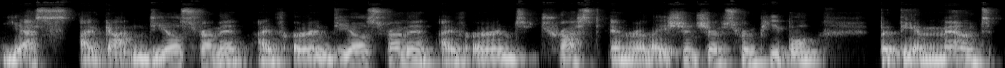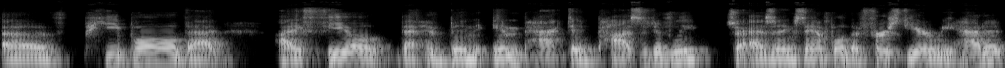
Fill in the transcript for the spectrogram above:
yes, I've gotten deals from it. I've earned deals from it. I've earned trust and relationships from people. But the amount of people that I feel that have been impacted positively. So, as an example, the first year we had it,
